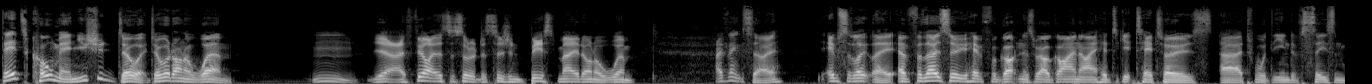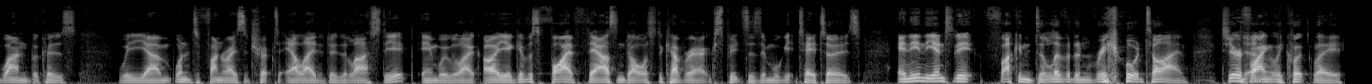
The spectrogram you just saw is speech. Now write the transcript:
That's cool, man. You should do it. Do it on a whim. Yeah, I feel like that's the sort of decision best made on a whim. I think so. Absolutely. Uh, for those who have forgotten as well, Guy and I had to get tattoos uh, toward the end of season one because We um, wanted to fundraise a trip to LA to do the last step, and we were like, "Oh yeah, give us five thousand dollars to cover our expenses, and we'll get tattoos." And then the internet fucking delivered in record time, terrifyingly quickly.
